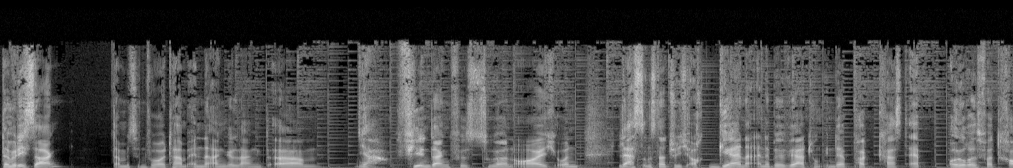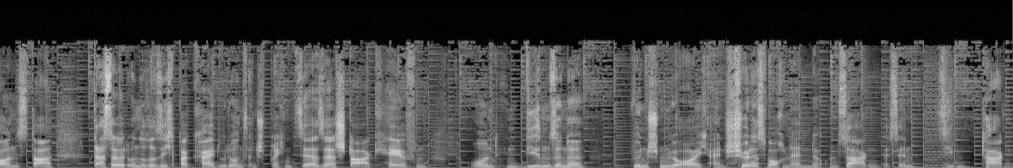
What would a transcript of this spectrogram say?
Dann würde ich sagen, damit sind wir heute am Ende angelangt. Ähm, ja, vielen Dank fürs Zuhören euch und lasst uns natürlich auch gerne eine Bewertung in der Podcast-App eures Vertrauens da. Das erhöht unsere Sichtbarkeit, würde uns entsprechend sehr, sehr stark helfen. Und in diesem Sinne wünschen wir euch ein schönes Wochenende und sagen bis in sieben Tagen.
